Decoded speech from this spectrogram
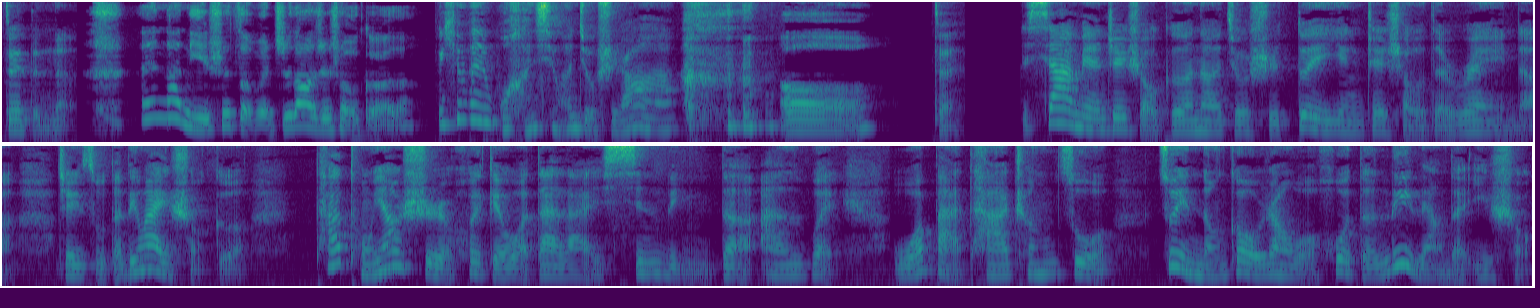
对的呢。哎，那你是怎么知道这首歌的？因为我很喜欢久石让啊。哦，对，下面这首歌呢，就是对应这首《The Rain》的这一组的另外一首歌，它同样是会给我带来心灵的安慰。我把它称作最能够让我获得力量的一首，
